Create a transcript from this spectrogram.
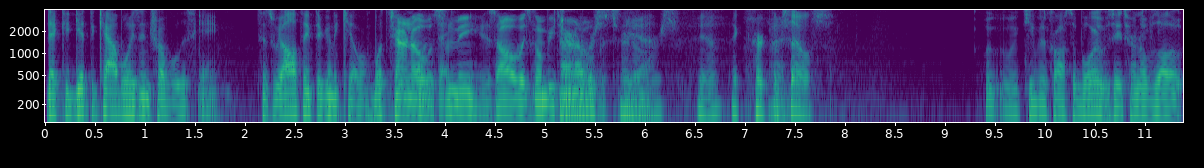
that could get the Cowboys in trouble this game? Since we all think they're going to kill them. What's the one Turnovers thing? for me. It's always going to be Turnovers? turnovers. Turnovers. Yeah. They hurt themselves. We, we keep it across the board. We say turnovers all.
